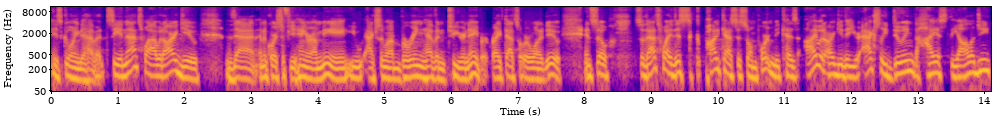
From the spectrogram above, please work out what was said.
is going to heaven. See, and that's why I would argue that, and of course, if you hang around me, you actually want to bring heaven to your neighbor, right? That's what we want to do. And so, so that's why this podcast is so important because I would argue that you're actually doing the highest theology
